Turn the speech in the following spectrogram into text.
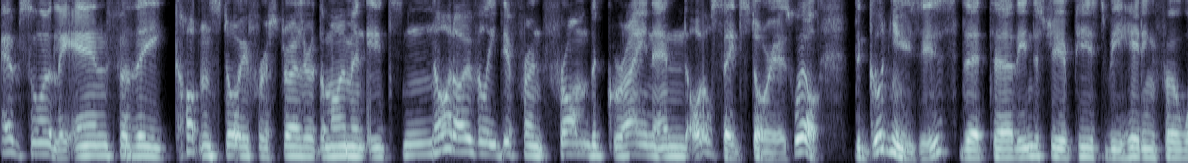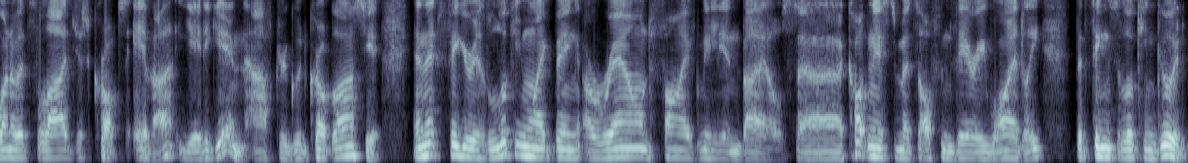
Absolutely. And for the cotton story for Australia at the moment, it's not overly different from the grain and oilseed story as well. The good news is that uh, the industry appears to be heading for one of its largest crops ever, yet again, after a good crop last year. And that figure is looking like being around 5 million bales. Uh, cotton estimates often vary widely, but things are looking good.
